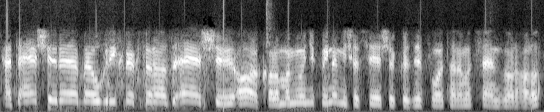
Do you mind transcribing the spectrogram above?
Hát elsőre beugrik rögtön az első alkalom, ami mondjuk még nem is a szélső közép volt, hanem a cenzor halott.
